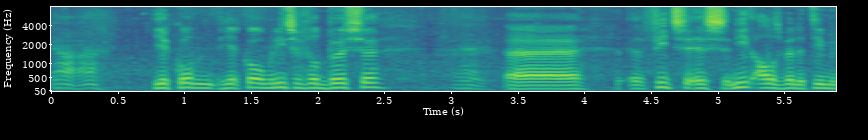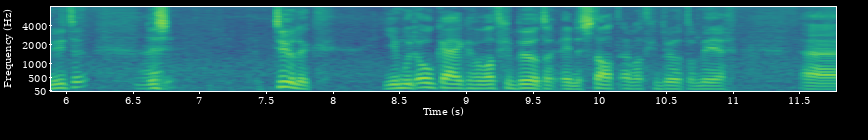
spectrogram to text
Ja. Hier, kom, hier komen niet zoveel bussen. Nee. Eh, fietsen is niet alles binnen 10 minuten. Nee. Dus tuurlijk, je moet ook kijken van wat gebeurt er in de stad en wat gebeurt er meer eh,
